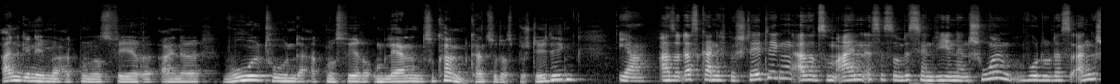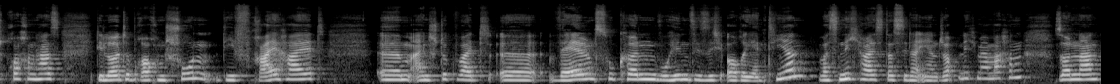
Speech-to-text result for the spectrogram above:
angenehme Atmosphäre, eine wohltuende Atmosphäre, um lernen zu können. Kannst du das bestätigen? Ja, also das kann ich bestätigen. Also zum einen ist es so ein bisschen wie in den Schulen, wo du das angesprochen hast. Die Leute brauchen schon die Freiheit, ähm, ein Stück weit äh, wählen zu können, wohin sie sich orientieren, was nicht heißt, dass sie da ihren Job nicht mehr machen, sondern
